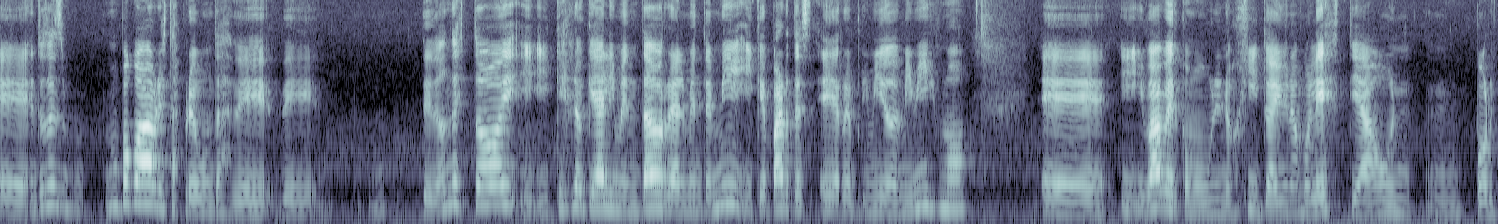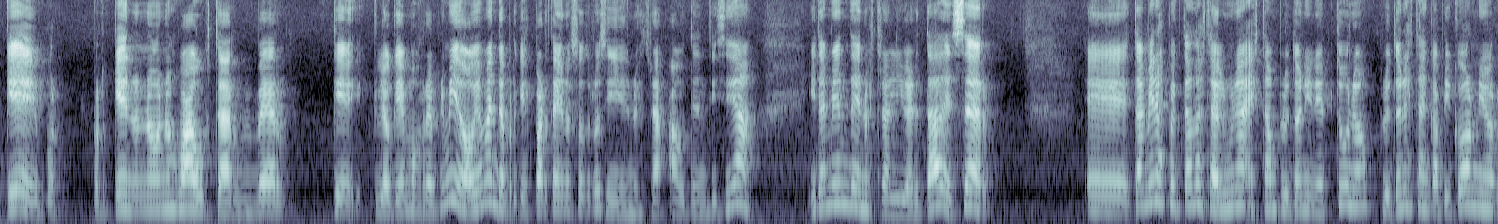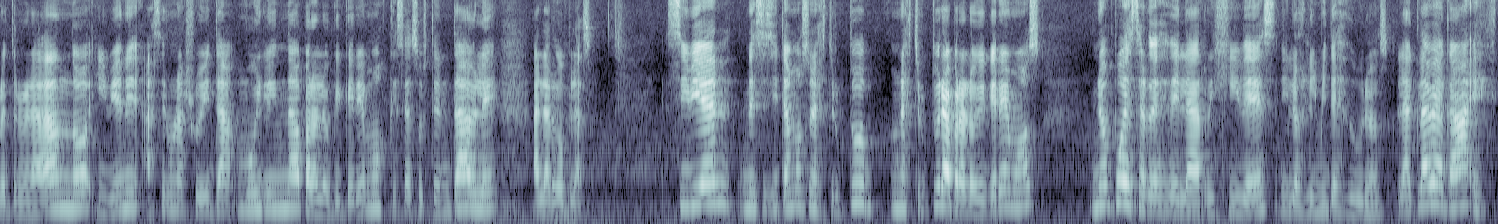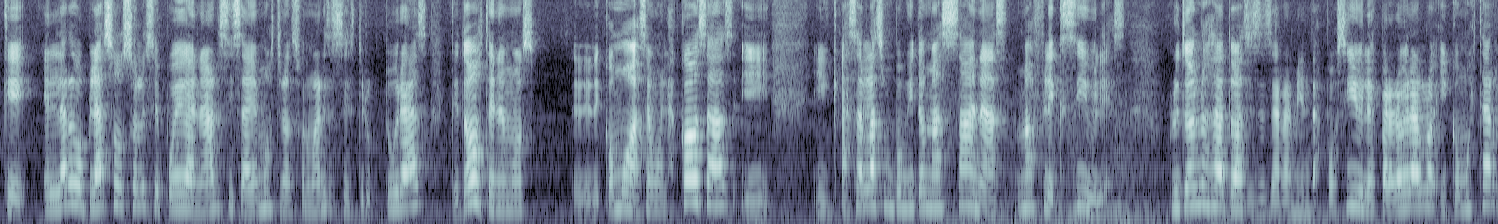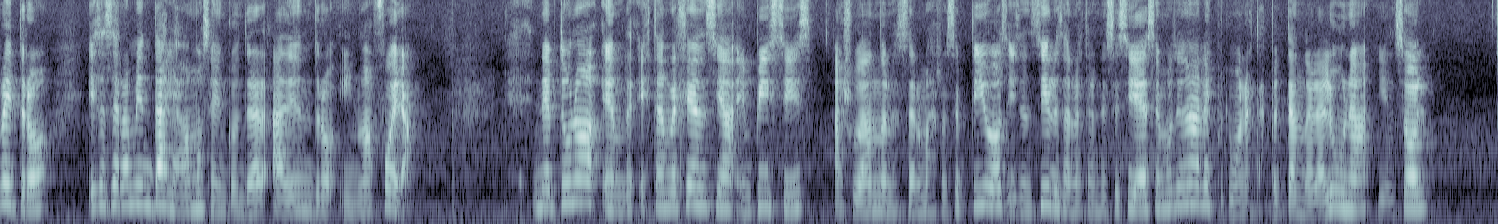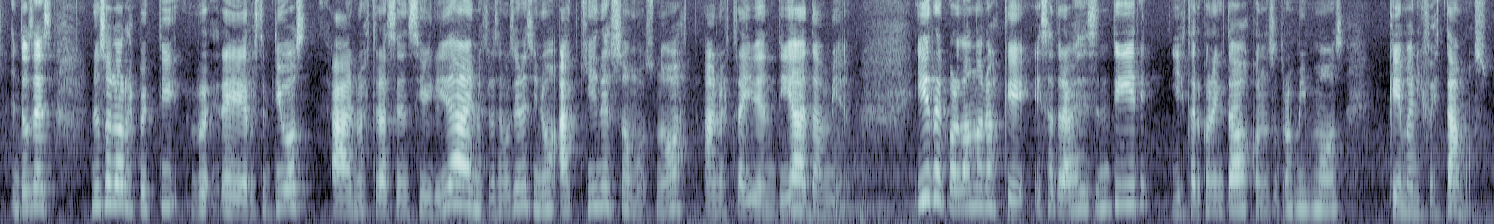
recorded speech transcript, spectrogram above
Eh, entonces, un poco abre estas preguntas de, de, dónde estoy y, qué es lo que ha alimentado realmente en mí y qué partes he reprimido de mí mismo. Eh, y, va a haber como un enojito, hay una molestia, un mm, por qué, por, ¿Por qué no, no nos va a gustar ver que, lo que hemos reprimido? Obviamente, porque es parte de nosotros y de nuestra autenticidad. Y también de nuestra libertad de ser. Eh, también aspectando esta luna están Plutón y Neptuno. Plutón está en Capricornio, retrogradando, y viene a ser una ayudita muy linda para lo que queremos que sea sustentable a largo plazo. Si bien necesitamos una estructura, una estructura para lo que queremos, no puede ser desde la rigidez ni los límites duros. La clave acá es que el largo plazo solo se puede ganar si sabemos transformar esas estructuras que todos tenemos eh, de cómo hacemos las cosas y, y hacerlas un poquito más sanas, más flexibles. Plutón nos da todas esas herramientas posibles para lograrlo y como está retro, esas herramientas las vamos a encontrar adentro y no afuera. Neptuno está en regencia en Pisces, ayudándonos a ser más receptivos y sensibles a nuestras necesidades emocionales, porque bueno, está aspectando la luna y el sol. Entonces, no solo eh, receptivos a nuestra sensibilidad y nuestras emociones, sino a quienes somos, ¿no? a nuestra identidad también. Y recordándonos que es a través de sentir y estar conectados con nosotros mismos que manifestamos.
